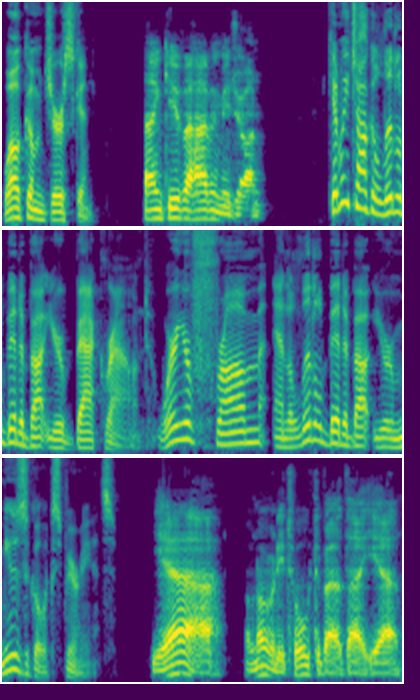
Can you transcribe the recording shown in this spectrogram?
Welcome, Jerskin. Thank you for having me, Jon. Can we talk a little bit about your background, where you're from, and a little bit about your musical experience? Yeah, I've not really talked about that yet.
